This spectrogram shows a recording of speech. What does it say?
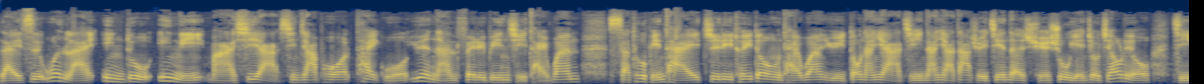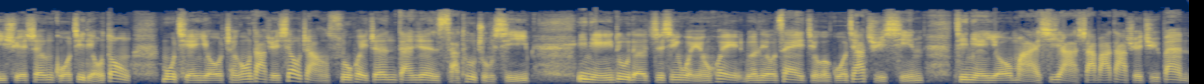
来自汶莱、印度、印尼、马来西亚、新加坡、泰国、越南、菲律宾及台湾。SATU 平台致力推动台湾与东南亚及南亚大学间的学术研究交流及学生国际流动。目前由成功大学校长苏慧珍担任 SATU 主席。一年一度的执行委员会轮流在九个国家。举行，今年由马来西亚沙巴大学举办。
